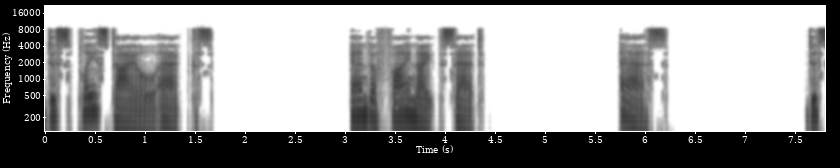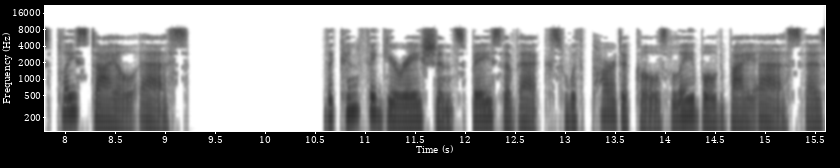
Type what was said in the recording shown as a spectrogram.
display style X and a finite set S display style S the configuration space of X with particles labeled by S as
